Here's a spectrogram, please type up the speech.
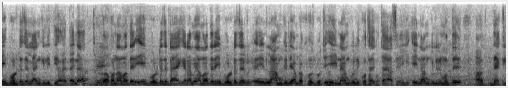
এই ভোল্টেজের লাইনগুলিতে হয় তাই না? তখন আমাদের এই ভোল্টেজের ডায়াগ্রামে আমাদের এই ভোল্টেজের এই নামগুলি আমরা খুঁজবো যে এই নামগুলি কোথায় কোথায় আছে? এই এই নামগুলির মধ্যে দেখলে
